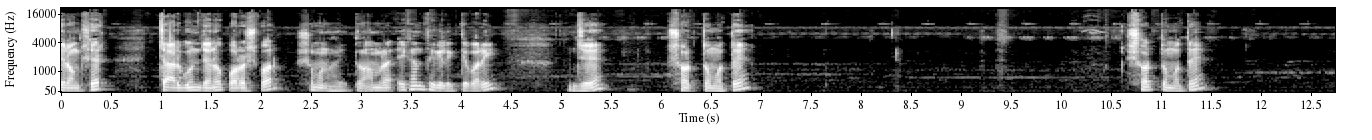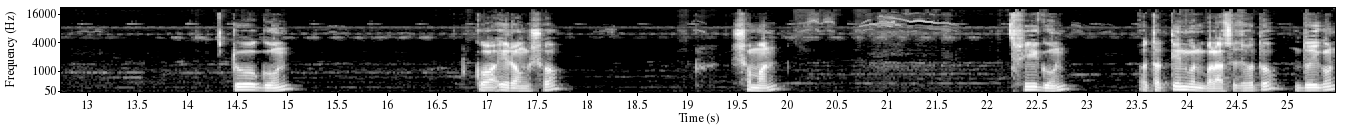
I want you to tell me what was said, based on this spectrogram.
এর অংশের চার গুণ যেন পরস্পর সমান হয়। তো আমরা এখান থেকে লিখতে পারি যে শর্ত মতে শর্ত মতে টু গুণ ক এর অংশ সমান থ্রি গুণ, অর্থাৎ তিন গুণ বলা আছে যেহেতু, দুই গুণ,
